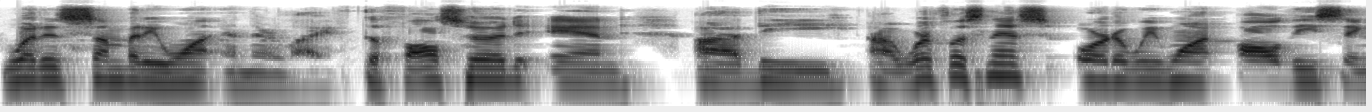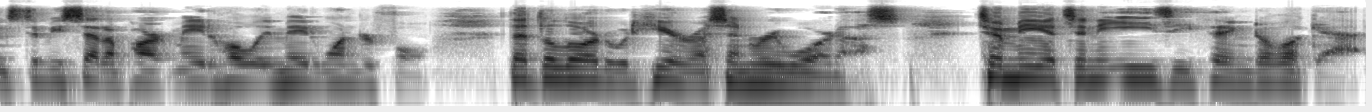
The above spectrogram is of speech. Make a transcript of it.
What does somebody want in their life? The falsehood and uh, the uh, worthlessness, or do we want all these things to be set apart, made holy, made wonderful, that the Lord would hear us and reward us? To me, it's an easy thing to look at.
